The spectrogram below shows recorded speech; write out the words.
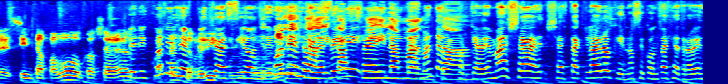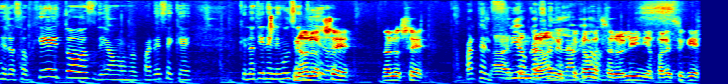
eh, sin tapaboca. O sea, es Pero ¿y cuál es la explicación? ¿Cuál es lo del café y la manta? Porque además ya, ya está claro que no se contagia a través de los objetos, digamos, me parece que, que no tiene ningún No sentido. lo sé, no lo sé. Aparte del Ah, frío que hace en el avión. aerolíneas. Parece que,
